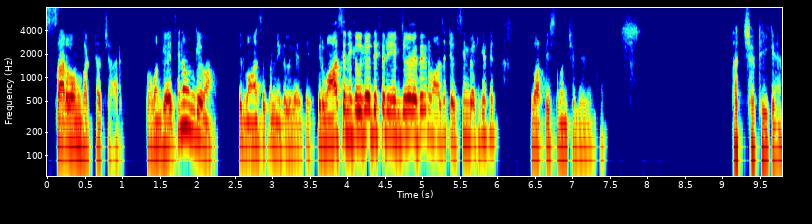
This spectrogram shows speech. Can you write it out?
सर्वम भट्टाचार्य। तो अपन गए थे ना उनके वहाँ, फिर वहाँ से अपन निकल गए थे। फिर वहाँ से निकल गए थे, फिर एक जगह गए थे, फिर वहाँ से टैक्सी में बैठ के फिर वापस अपन चले गए थे। अच्छा ठीक है।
